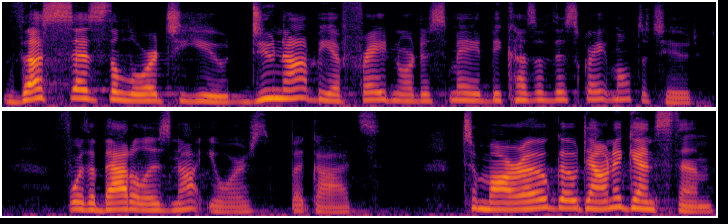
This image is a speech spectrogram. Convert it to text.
Thus says the Lord to you Do not be afraid nor dismayed because of this great multitude, for the battle is not yours, but God's. Tomorrow go down against them.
